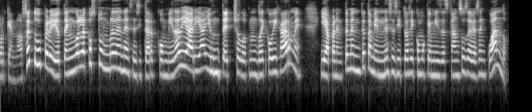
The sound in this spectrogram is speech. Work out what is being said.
porque no sé tú, pero yo tengo la costumbre de necesitar comida diaria y un techo donde cobijarme. Y aparentemente también necesito así como que mis descansos de vez en cuando.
